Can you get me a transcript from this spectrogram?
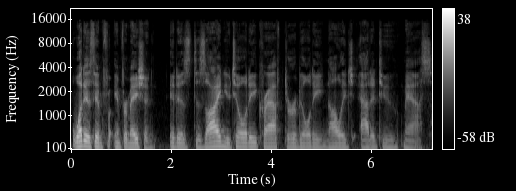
What is inf- information? It is design, utility, craft, durability, knowledge added to mass.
